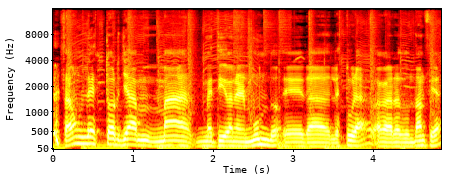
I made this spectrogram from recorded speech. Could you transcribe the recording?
Quizá un lector ya más metido en el mundo de la lectura, a la redundancia,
